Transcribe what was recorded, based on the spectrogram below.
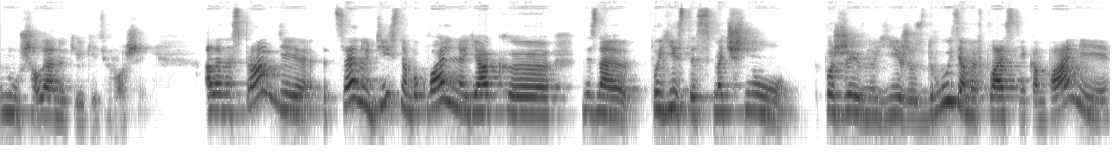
ну, шалену кількість грошей. Але насправді це ну дійсно буквально як е, не знаю, поїсти смачну поживну їжу з друзями в класній компанії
